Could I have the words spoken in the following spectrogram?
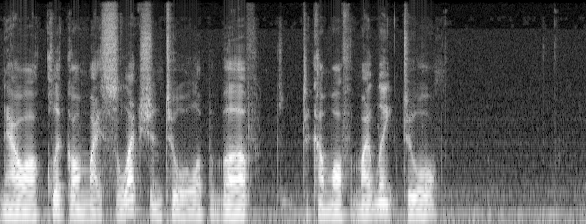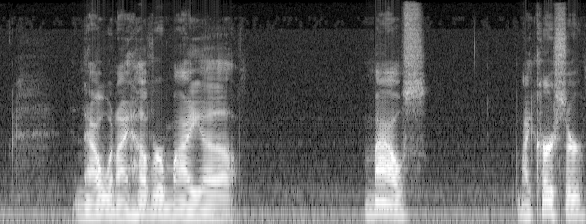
Now I'll click on my selection tool up above to come off of my link tool. Now when I hover my uh, mouse my cursor,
